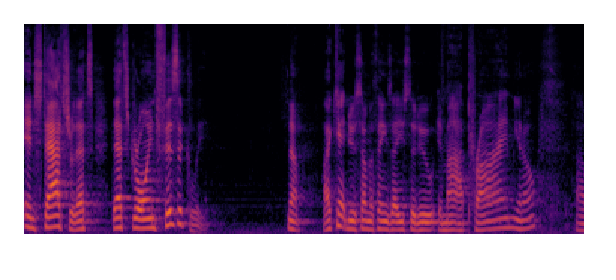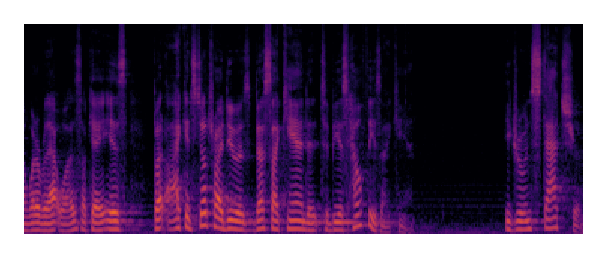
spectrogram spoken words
In stature, that's, that's growing physically. Now, I can't do some of the things I used to do in my prime, you know, uh, whatever that was, okay, is, but I can still try to do as best I can to, to be as healthy as I can. He grew in stature.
